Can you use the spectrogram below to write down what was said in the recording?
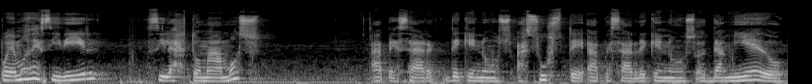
Podemos decidir si las tomamos a pesar de que nos asuste, a pesar de que nos da miedo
